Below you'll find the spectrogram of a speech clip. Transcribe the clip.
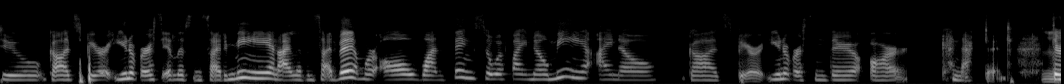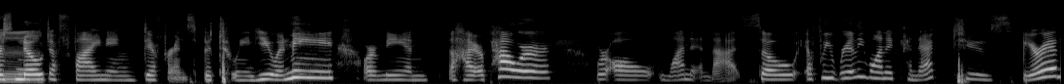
to God, spirit, universe. It lives inside of me and I live inside of it. And we're all one thing. So if I know me, I know God, spirit, universe, and they are connected. There's Mm. no defining difference between you and me or me and the higher power. We're all one in that. So, if we really want to connect to spirit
